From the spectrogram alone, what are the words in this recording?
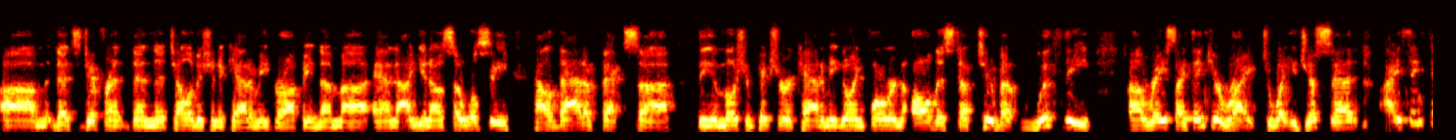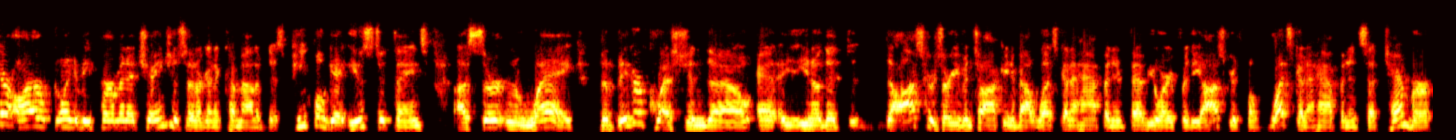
um, that's different than the television academy dropping them uh, and uh, you know so we'll see how that affects uh, the Motion Picture Academy going forward and all this stuff too. But with the uh, race, I think you're right to what you just said. I think there are going to be permanent changes that are going to come out of this. People get used to things a certain way. The bigger question, though, uh, you know, that the Oscars are even talking about what's going to happen in February for the Oscars, but what's going to happen in September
